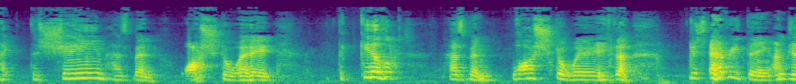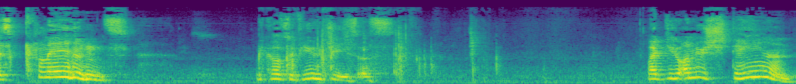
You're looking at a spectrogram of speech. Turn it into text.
Like the shame has been washed away, the guilt has been washed away. The just everything. I'm just cleansed because of you, Jesus. Like, do you understand?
